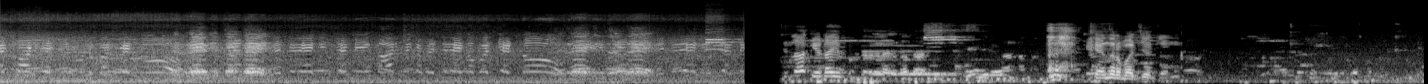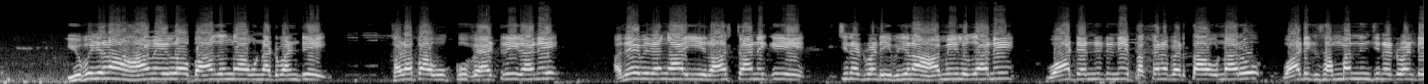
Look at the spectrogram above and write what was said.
ఏర్పాటు చేసినటువంటి బడ్జెట్ను వ్యతిరేకించండి కార్మిక వ్యతిరేక బడ్జెట్ను వ్యతిరేకించండి జిల్లా కేటాయింపు కేంద్ర బడ్జెట్ విభజన హామీల్లో భాగంగా ఉన్నటువంటి కడప ఉక్కు ఫ్యాక్టరీ కానీ అదేవిధంగా ఈ రాష్ట్రానికి ఇచ్చినటువంటి విభజన హామీలు కానీ వాటన్నిటినీ పక్కన పెడతా ఉన్నారు. వాటికి సంబంధించినటువంటి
